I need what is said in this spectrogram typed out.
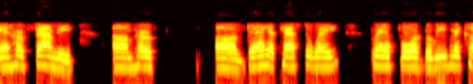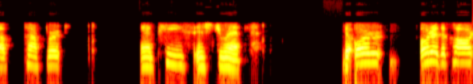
and her family. Um, her um, dad had passed away, praying for bereavement, comfort, and peace and strength. The order order of the call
